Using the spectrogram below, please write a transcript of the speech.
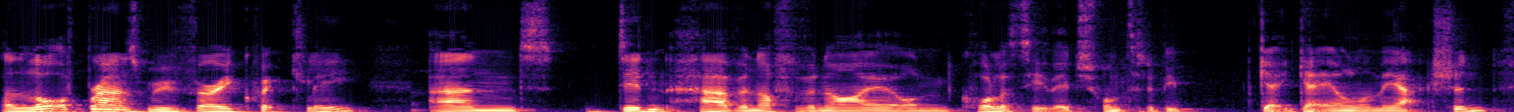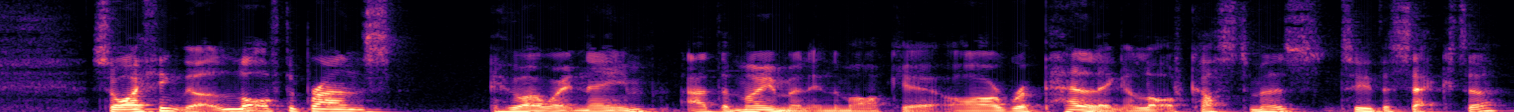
a lot of brands move very quickly and didn't have enough of an eye on quality. They just wanted to be get get on the action. So I think that a lot of the brands who I won't name at the moment in the market are repelling a lot of customers to the sector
